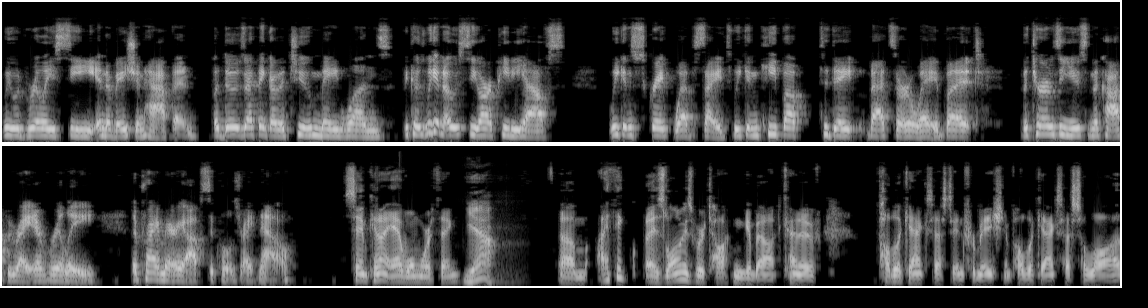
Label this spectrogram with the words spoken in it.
we would really see innovation happen. But those, I think, are the two main ones because we can OCR PDFs, we can scrape websites, we can keep up to date that sort of way. But the terms of use and the copyright are really the primary obstacles right now. Sam, can I add one more thing? Yeah. Um, I think as long as we're talking about kind of public access to information, public access to law,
